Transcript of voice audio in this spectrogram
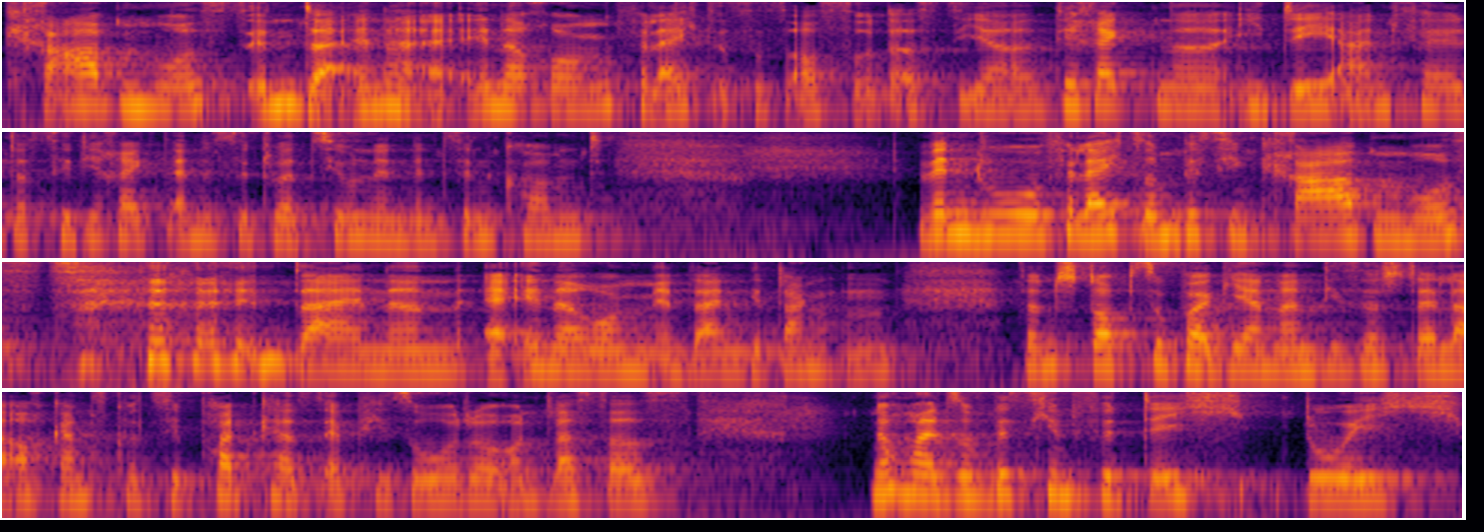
graben musst in deiner Erinnerung. Vielleicht ist es auch so, dass dir direkt eine Idee einfällt, dass dir direkt eine Situation in den Sinn kommt. Wenn du vielleicht so ein bisschen graben musst in deinen Erinnerungen, in deinen Gedanken, dann stopp super gern an dieser Stelle auch ganz kurz die Podcast-Episode und lass das nochmal so ein bisschen für dich durch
